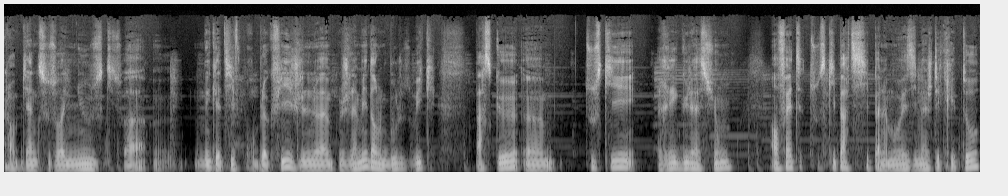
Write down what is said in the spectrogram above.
Alors bien que ce soit une news qui soit euh, négative pour BlockFi, je la, mets dans le Bulls Week parce que euh, tout ce qui est régulation, en fait, tout ce qui participe à la mauvaise image des cryptos,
